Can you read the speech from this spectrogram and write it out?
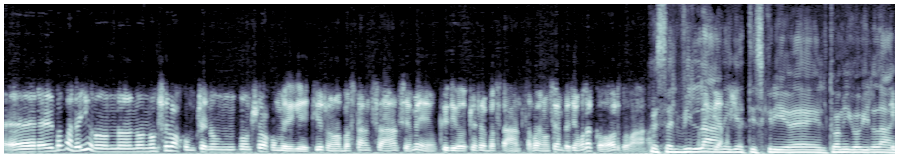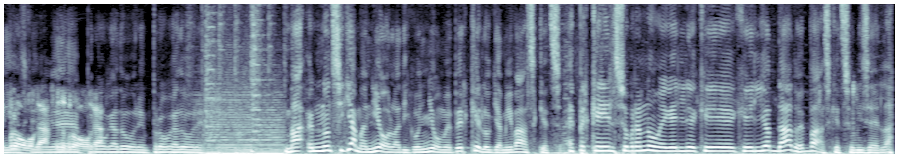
Eh, ma guarda, io non, non, non, ce l'ho con, cioè non, non ce l'ho con Mereghetti, io sono abbastanza, anzi a me è un critico che piace abbastanza, poi non sempre siamo d'accordo. Ma Questo è il Villani che ti scrive, eh, il tuo amico Villani. Che provoca, che scrive, che provoca. provocatore, provocatore. Ma non si chiama Niola di cognome, perché lo chiami Vasquez? È perché il soprannome che gli, che, che gli ho dato è Vasquez Visella.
